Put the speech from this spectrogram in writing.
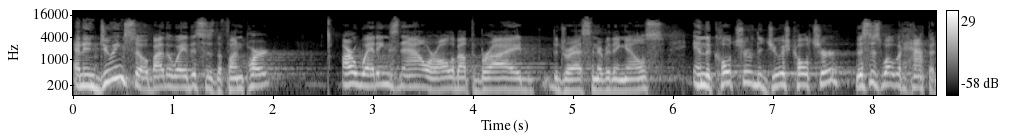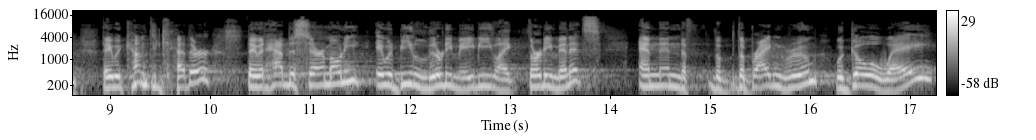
And in doing so, by the way, this is the fun part. Our weddings now are all about the bride, the dress, and everything else. In the culture of the Jewish culture, this is what would happen. They would come together, they would have this ceremony. It would be literally maybe like 30 minutes, and then the, the, the bride and groom would go away,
